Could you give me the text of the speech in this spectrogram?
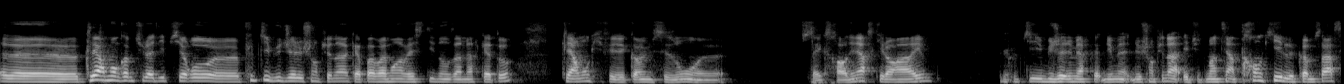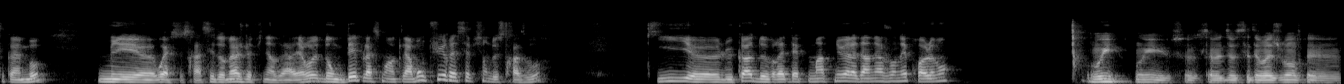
Euh, Clermont, comme tu l'as dit, Pierrot, euh, plus petit budget du championnat, qui a pas vraiment investi dans un mercato. Clermont qui fait quand même une saison, c'est extraordinaire ce qui leur arrive. Le plus petit budget du, merc- du, du championnat et tu te maintiens tranquille comme ça, c'est quand même beau. Mais euh, ouais, ce serait assez dommage de finir derrière eux. Donc déplacement à Clermont, puis réception de Strasbourg, qui, euh, Lucas, devrait être maintenu à la dernière journée probablement. Oui, oui, ça, ça va- ça devrait se jouer entre,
